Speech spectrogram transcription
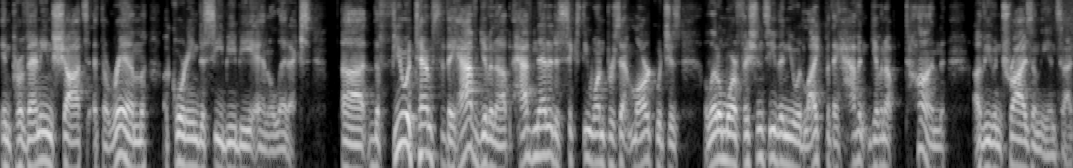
in preventing shots at the rim, according to CBB Analytics. Uh, the few attempts that they have given up have netted a 61% mark, which is a little more efficiency than you would like, but they haven't given up a ton of even tries on the inside.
